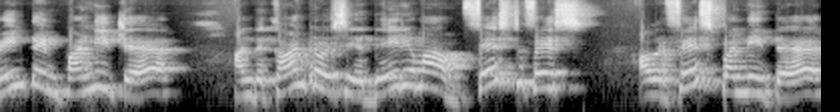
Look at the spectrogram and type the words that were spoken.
மெயின்டைன் பண்ணிட்டு அந்த கான்ட்ரவர்சியை தைரியமா ஃபேஸ் டு ஃபேஸ் அவர் ஃபேஸ் பண்ணிட்டு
